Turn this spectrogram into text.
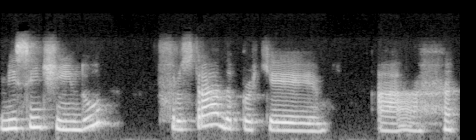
me sentindo frustrada, porque ah,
